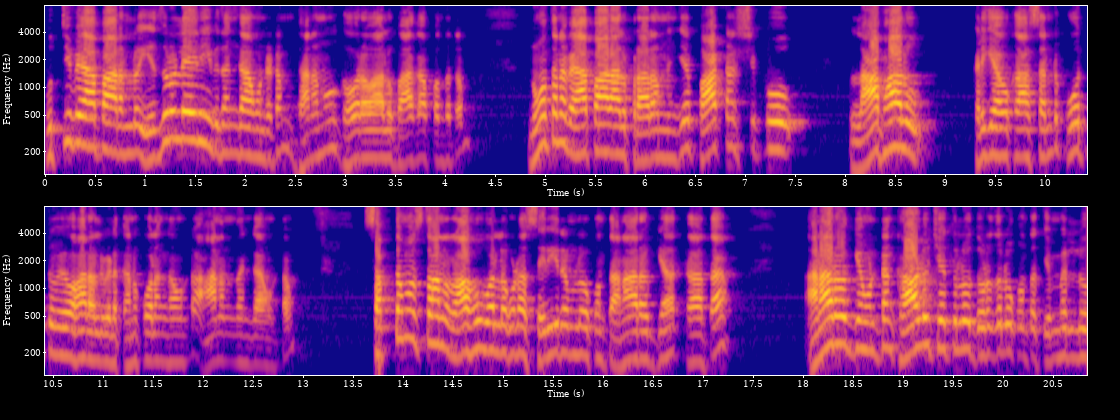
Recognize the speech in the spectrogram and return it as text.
వృత్తి వ్యాపారంలో ఎదురులేని విధంగా ఉండటం ధనము గౌరవాలు బాగా పొందటం నూతన వ్యాపారాలు ప్రారంభించే పార్ట్నర్షిప్ లాభాలు కలిగే అవకాశాలు కోర్టు వ్యవహారాలు వీళ్ళకి అనుకూలంగా ఉంటాం ఆనందంగా ఉంటాం. సప్తమ స్థానం రాహు వల్ల కూడా శరీరంలో కొంత అనారోగ్య కాత అనారోగ్యం ఉండటం కాళ్ళు చేతులు దురదలు కొంత తిమ్మెళ్ళు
